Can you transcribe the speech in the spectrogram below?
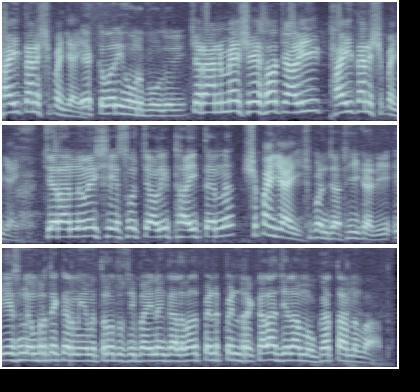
28356 ਜੀ ਇੱਕ ਵਾਰੀ ਹੋਰ ਬੋਲ ਦਿਓ ਜੀ। 94640 28356 ਜੀ 94640 283 56 ਜੀ। 56 ਠੀਕ ਹੈ ਜੀ। ਇਸ ਨੰਬਰ ਤੇ ਕਰਨੀ ਹੈ ਮਿੱਤਰੋ ਤੁਸੀਂ ਬਾਈ ਨਾਲ ਗੱਲਬਾਤ। ਪਿੰਡ ਪਿੰਡਰ ਕਲਾ ਜ਼ਿਲ੍ਹਾ ਮੋਗਾ। ਧੰਨਵਾਦ।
